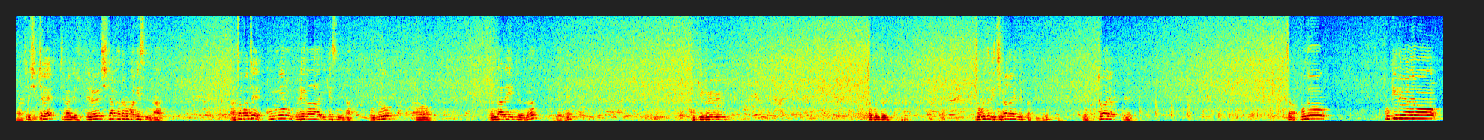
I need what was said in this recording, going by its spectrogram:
어, 제17회 지난예술제를 시작하도록 하겠습니다. 아, 첫 번째 국민 의례가 있겠습니다. 모두 어, 연단에 있는 네, 국기를 저분들 저분들이 지나가야 될 것 같은데요. 네, 좋아요. 네. 자, 모두 국기 대하여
